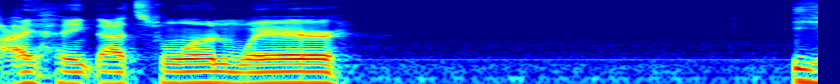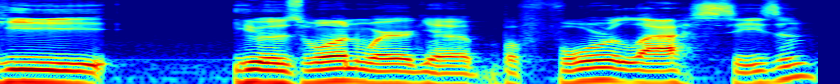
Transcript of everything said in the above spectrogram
I think that's one where he he was one where you know before last season,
